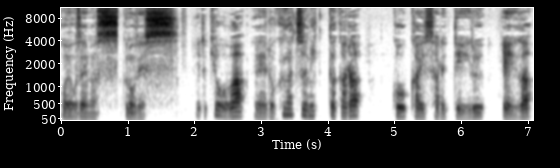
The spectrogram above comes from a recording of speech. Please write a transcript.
おはようございます。久能です。えっと、今日は、えー6月3日から公開されている映画、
